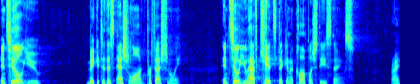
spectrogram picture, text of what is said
until you make it to this echelon professionally, until you have kids that can accomplish these things, right?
